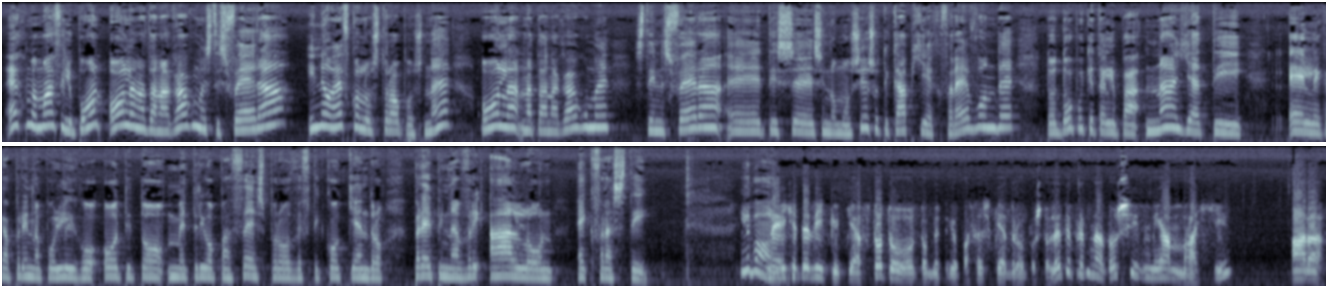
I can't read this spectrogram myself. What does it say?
Έχουμε μάθει λοιπόν όλα να τα αναγάγουμε στη σφαίρα. Είναι ο εύκολος τρόπος, ναι. Όλα να τα αναγάγουμε στην σφαίρα ε, της ε, συνωμοσίας, ότι κάποιοι εχθρεύονται, τον τόπο κτλ. Να γιατί έλεγα πριν από λίγο ότι το μετριοπαθές προοδευτικό κέντρο πρέπει να βρει άλλον εκφραστή. Λοιπόν... Ναι, έχετε δίκιο. Και αυτό το, το μετριοπαθές κέντρο, όπως το λέτε, πρέπει να δώσει μια μάχη, άρα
